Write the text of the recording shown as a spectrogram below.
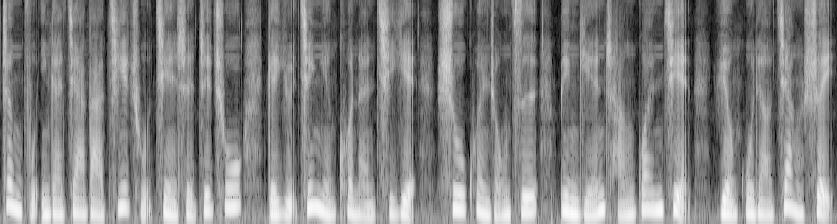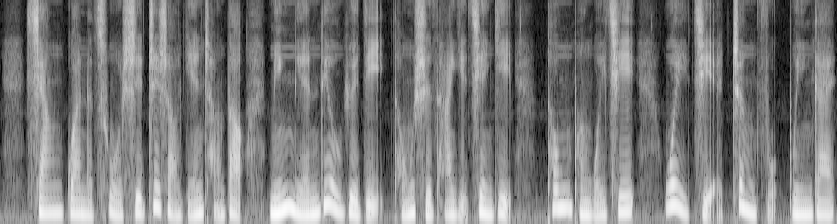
政府应该加大基础建设支出，给予经营困难企业纾困融资，并延长关键原物料降税相关的措施，至少延长到明年六月底。同时，他也建议。通膨危机未解，政府不应该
